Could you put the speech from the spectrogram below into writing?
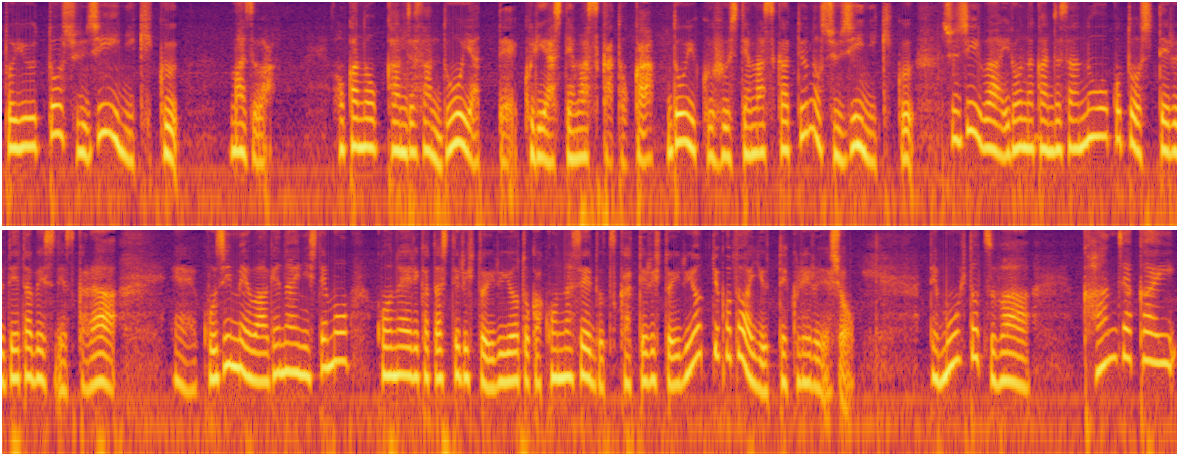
というと主治医に聞く。まずは。他の患者さんどうやってクリアしてますかとかどういう工夫してますかっていうのを主治医に聞く。主治医はいろんな患者さんのことを知っているデータベースですから、えー、個人名は挙げないにしてもこんなやり方してる人いるよとかこんな制度使ってる人いるよっていうことは言ってくれるでしょう。でもう一つは患者会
